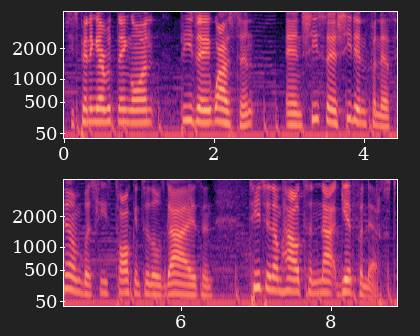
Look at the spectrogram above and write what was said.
She's pinning everything on PJ Washington, and she says she didn't finesse him, but she's talking to those guys and teaching them how to not get finessed.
